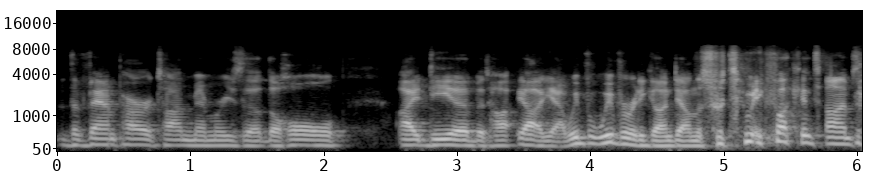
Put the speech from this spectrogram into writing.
the vampire time memories, the the whole idea, but yeah, yeah, we've we've already gone down this road too many fucking times.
